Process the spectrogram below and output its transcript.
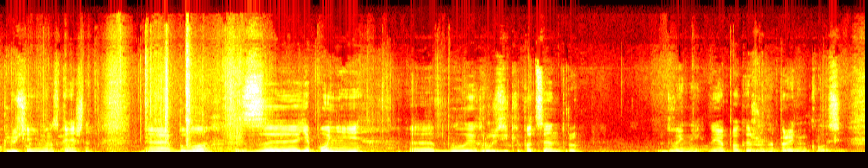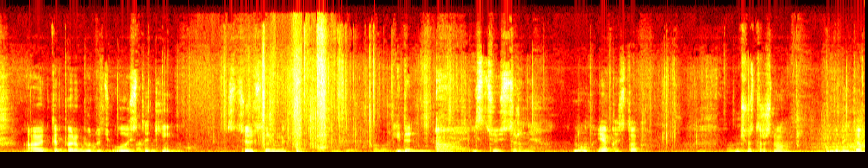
Включені у нас, звісно. Е, Було з Японії е, були грузики по центру двойні. Ну, я покажу на передньому колесі. А тепер будуть ось такі. З цієї сторони. Іде. І з цієї сторони. Ну, якось так. Нічого страшного. Буде і так.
